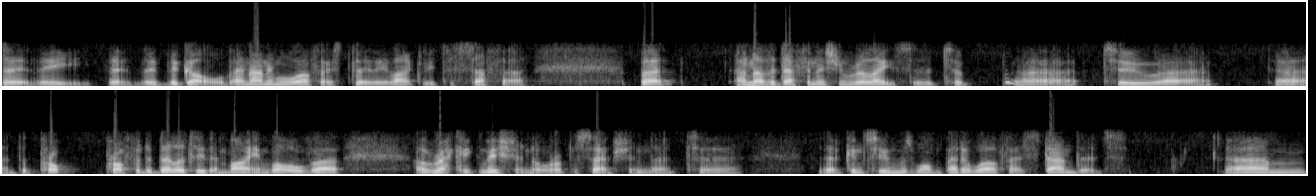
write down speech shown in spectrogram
uh, the, the the goal, then animal welfare is clearly likely to suffer. But another definition relates to to, uh, to uh, uh, the pro- profitability that might involve a, a, recognition or a perception that uh, that consumers want better welfare standards um,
